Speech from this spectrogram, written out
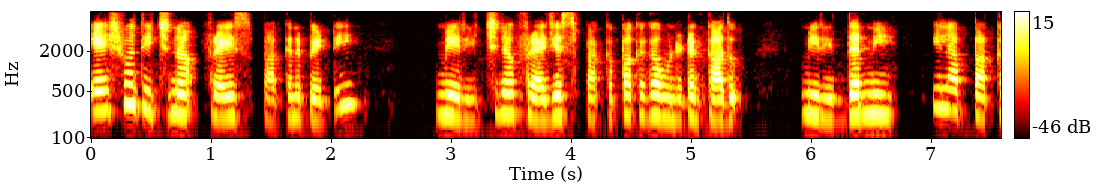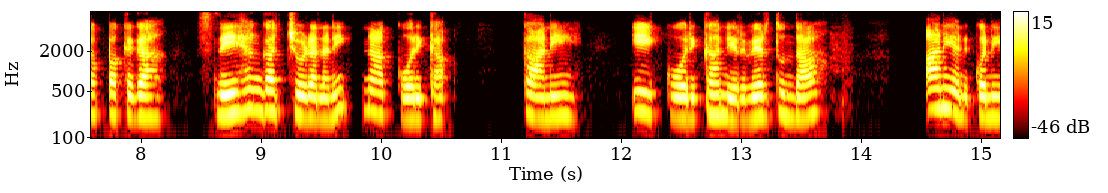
యశ్వంత్ ఇచ్చిన ఫ్రైజ్ పక్కన పెట్టి మీరు ఇచ్చిన ఫ్రైజెస్ పక్కపక్కగా ఉండటం కాదు. మీరిద్దరినీ ఇలా పక్కపక్కగా స్నేహంగా చూడాలని నా కోరిక. కానీ ఈ కోరిక నెరవేరుతుందా? అని అనుకొని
